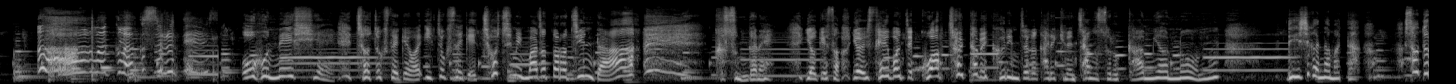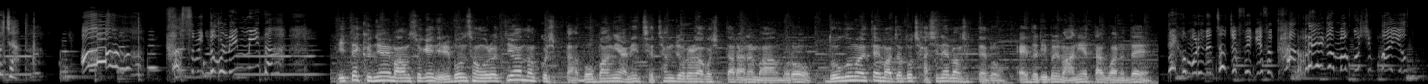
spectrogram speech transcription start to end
오후 4시에 저쪽 세계와 이쪽 세계의 초침이 맞아떨어진다. 그 순간에 여기서 13번째 고압 철탑의 그림자가 가리키는 장소로 가면 은 4시간 남았다. 서두르자. 아! 가슴이 떨립니다. 이때 그녀의 마음속엔 일본 성우를 뛰어넘고 싶다, 모방이 아닌 재창조를 하고 싶다라는 마음으로 녹음할 때마저도 자신의 방식대로 애드립을 많이 했다고 하는데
